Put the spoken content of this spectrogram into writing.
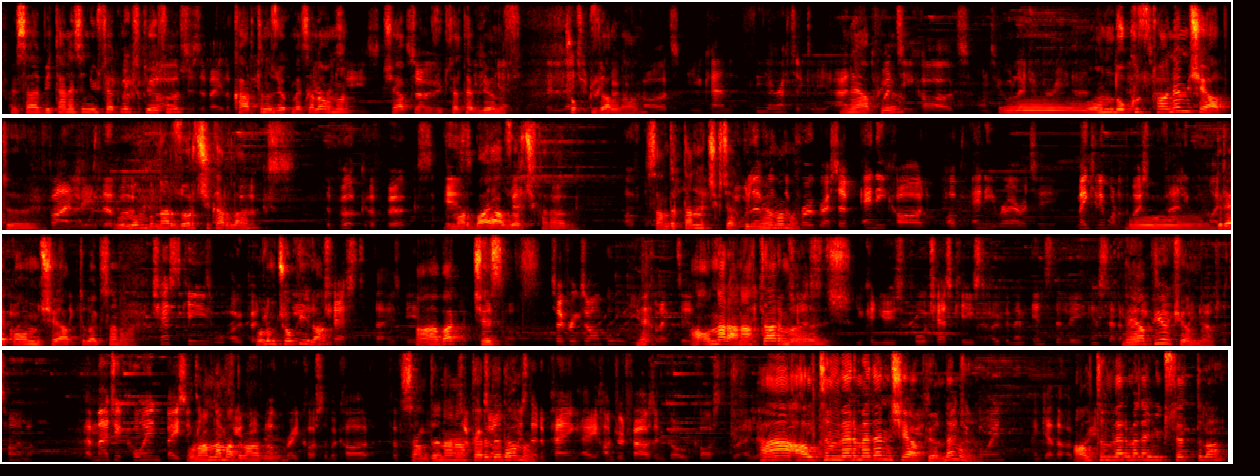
Mesela bir tanesini yükseltmek istiyorsunuz. Kartınız yok mesela onu şey yapıyorsunuz, yükseltebiliyorsunuz. Çok güzel lan. Ne yapıyor? Oo, 19 tane mi şey yaptı? Oğlum bunlar zor çıkar lan. Bunlar bayağı zor çıkar abi. Sandıktan mı çıkacak bilmiyorum ama. Oo, direkt 10 şey yaptı baksana. Oğlum çok iyi lan. Aa bak chest. Ne? Ha onlar anahtarmış. Ne yapıyor ki onlar? Onu anlamadım abi. Sandığın anahtarı dedi ama. Ha altın vermeden şey yapıyorsun değil mi? Altın vermeden yükseltti lan.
